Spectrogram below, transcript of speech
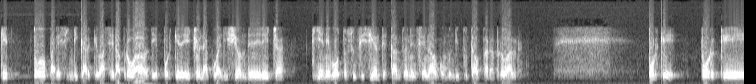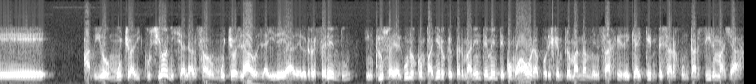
Que todo parece indicar que va a ser aprobada, porque de hecho la coalición de derecha tiene votos suficientes, tanto en el Senado como en diputados, para aprobarla. ¿Por qué? porque ha habido mucha discusión y se ha lanzado en muchos lados la idea del referéndum. Incluso hay algunos compañeros que permanentemente, como ahora, por ejemplo, mandan mensajes de que hay que empezar a juntar firmas ya.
